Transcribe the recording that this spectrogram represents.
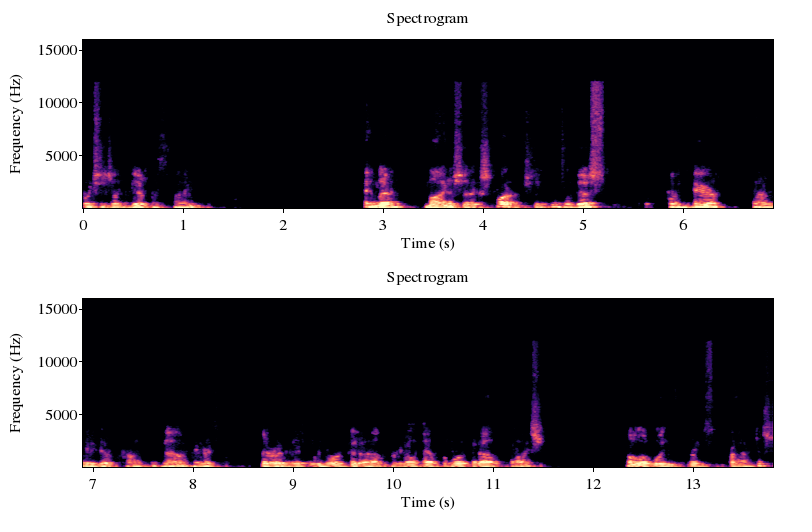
which is a different thing. And then minus x squared. So this from here, I need to come down here. There it is. We worked it out. We don't have to work it out twice. Although it wouldn't bring some practice.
